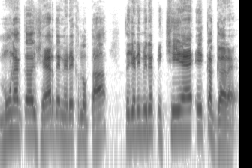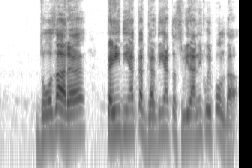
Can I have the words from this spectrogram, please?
ਮੂਣਕ ਸ਼ਹਿਰ ਦੇ ਨੇੜੇ ਖਲੋਤਾ ਤੇ ਜਿਹੜੀ ਮੇਰੇ ਪਿੱਛੇ ਹੈ ਇਹ ਘੱਗਰ ਹੈ। 2023 ਦੀਆਂ ਘੱਗਰ ਦੀਆਂ ਤਸਵੀਰਾਂ ਨਹੀਂ ਕੋਈ ਭੁੱਲਦਾ।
